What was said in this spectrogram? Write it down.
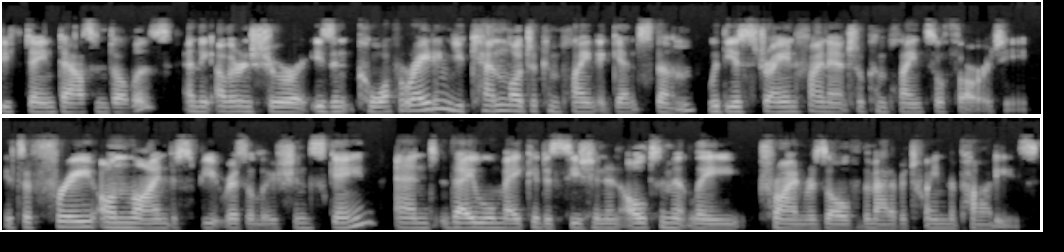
$15,000 and the other insurer isn't cooperating, you can lodge a complaint against them with the Australian Financial Complaints Authority. It's a free online dispute resolution scheme and they will make a decision and ultimately try and resolve the matter between the parties.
